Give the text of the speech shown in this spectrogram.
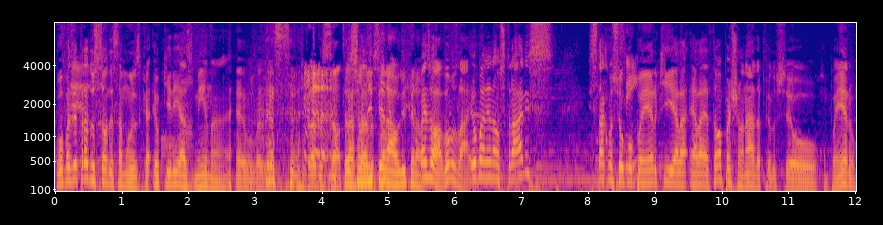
Vou fazer tradução dessa música. Eu queria as minas. Eu vou fazer. tradução. Tradução literal, literal. Mas ó, vamos lá. Eu Balena Australis está com seu Sim. companheiro que ela, ela é tão apaixonada pelo seu companheiro,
